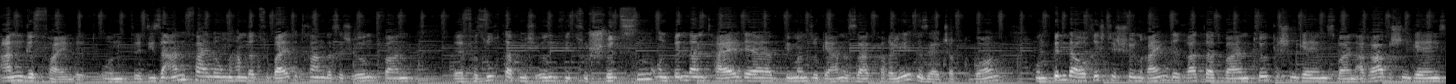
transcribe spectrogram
angefeindet. Und äh, diese Anfeindungen haben dazu beigetragen, dass ich irgendwann äh, versucht habe, mich irgendwie zu schützen und bin dann Teil der, wie man so gerne sagt, Parallelgesellschaft geworden und bin da auch richtig schön reingerattert, war in türkischen Gangs, war in arabischen Gangs,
